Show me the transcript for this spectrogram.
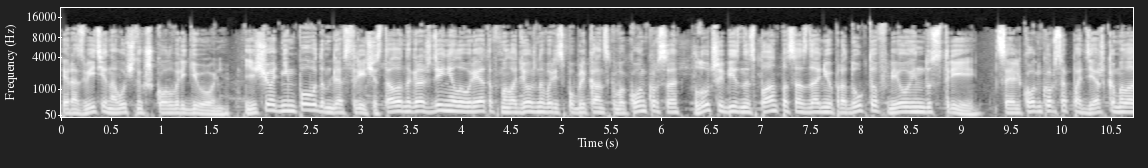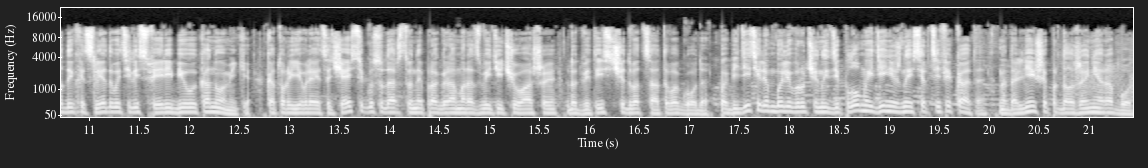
и развитии научных школ в регионе. Еще одним поводом для встречи стало награждение лауреатов молодежного республиканского конкурса «Лучший бизнес-план по созданию продуктов биоиндустрии». Цель конкурса – поддержка молодых исследователей в сфере биоэкономики, которая является частью государственной программы развития Чуваши до 2020 года. Победителям были вручены дипломы и денежные сертификаты на дальнейшее продолжение работ.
